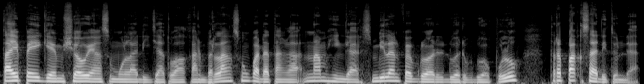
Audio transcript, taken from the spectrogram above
Taipei Game Show yang semula dijadwalkan berlangsung pada tanggal 6 hingga 9 Februari 2020 terpaksa ditunda.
